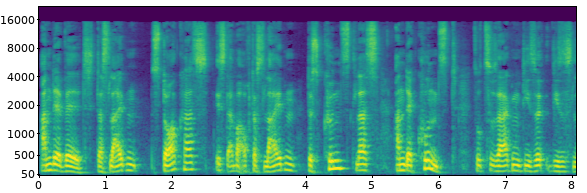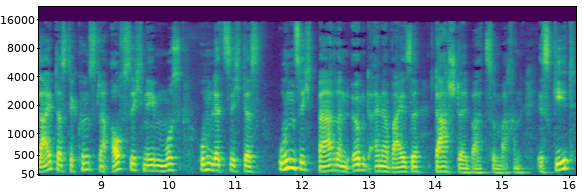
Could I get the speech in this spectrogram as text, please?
an der Welt. Das Leiden Stalkers ist aber auch das Leiden des Künstlers an der Kunst. Sozusagen diese, dieses Leid, das der Künstler auf sich nehmen muss, um letztlich das Unsichtbare in irgendeiner Weise darstellbar zu machen. Es geht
